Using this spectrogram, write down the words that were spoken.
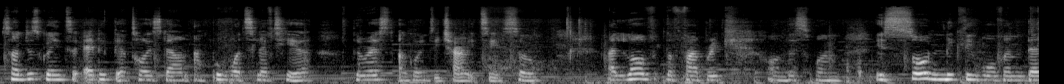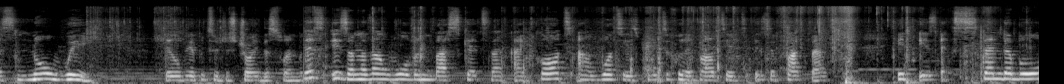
So i'm just going to edit their toys down and put what's left here. The rest are going to charity. So i love the fabric on this one. It's so neatly woven. There's no way they will be able to destroy this one. This is another woven basket that i got and what is beautiful about it is the fact that it is extendable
